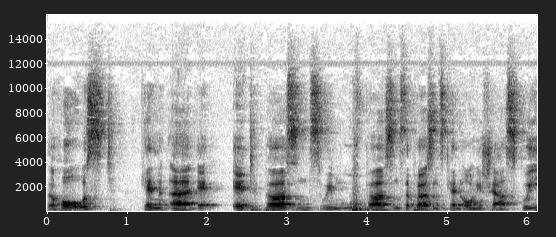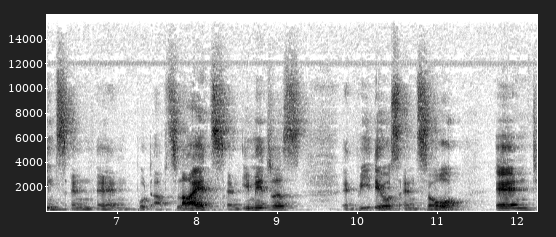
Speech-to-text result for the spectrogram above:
the host, can uh, add persons, remove persons. The persons can only share screens and, and put up slides and images and videos and so. And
